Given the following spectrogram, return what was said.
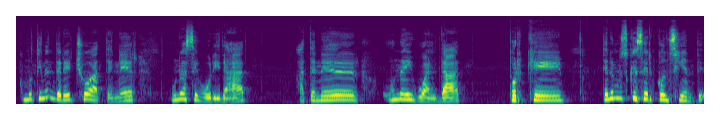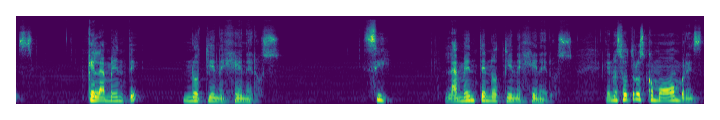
como tienen derecho a tener una seguridad, a tener una igualdad, porque tenemos que ser conscientes que la mente no tiene géneros. Sí, la mente no tiene géneros. Que nosotros como hombres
